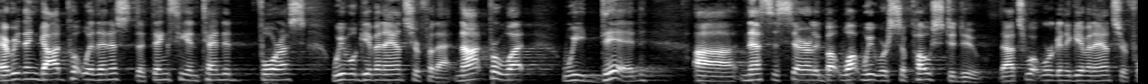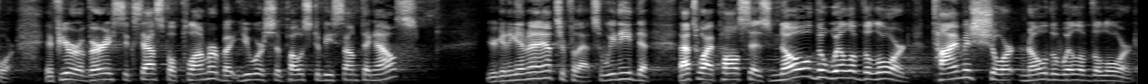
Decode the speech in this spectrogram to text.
Everything God put within us, the things He intended for us, we will give an answer for that. Not for what we did, uh, necessarily, but what we were supposed to do. That's what we're going to give an answer for. If you're a very successful plumber, but you were supposed to be something else, you're going to give an answer for that. So we need to, that's why Paul says, Know the will of the Lord. Time is short, know the will of the Lord.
